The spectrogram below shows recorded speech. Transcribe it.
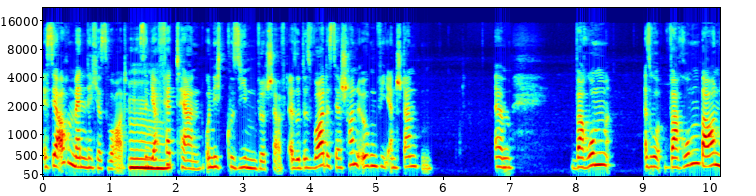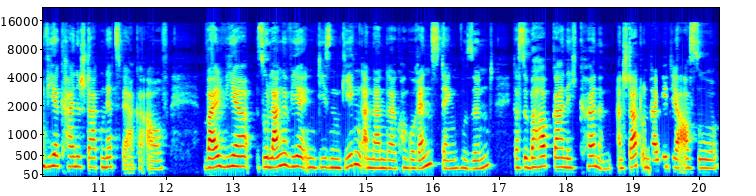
ist ja auch ein männliches Wort. Mm. sind ja mhm. Vettern und nicht Cousinenwirtschaft. Also das Wort ist ja schon irgendwie entstanden. Ähm, warum, also warum bauen wir keine starken Netzwerke auf? Weil wir, solange wir in diesem Gegeneinander Konkurrenzdenken sind, das überhaupt gar nicht können. Anstatt, und da geht ja auch so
